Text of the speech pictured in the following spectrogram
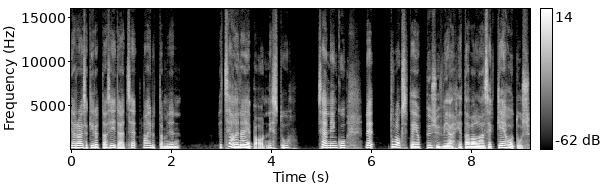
Ja Raisa kirjoittaa siitä, että se laihduttaminen, että se aina epäonnistuu. Se niin kuin, ne tulokset ei ole pysyviä ja tavallaan se kehotus,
